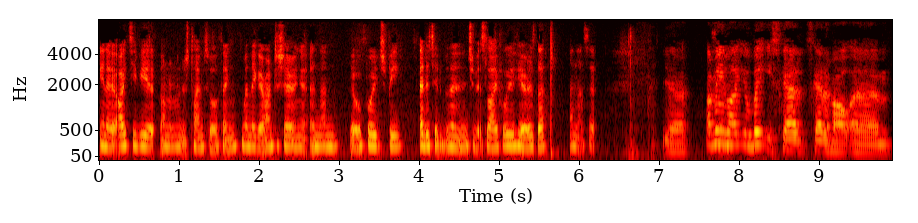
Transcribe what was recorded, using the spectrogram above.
you know, ITV at, on a lunchtime sort of thing when they get around to showing it, and then it will probably just be edited within an inch of its life. All you hear is the, and that's it. yeah. I mean, like you'll make you scared scared about um,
